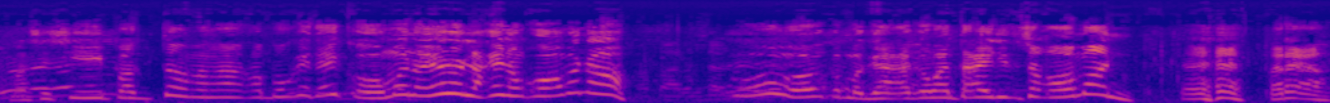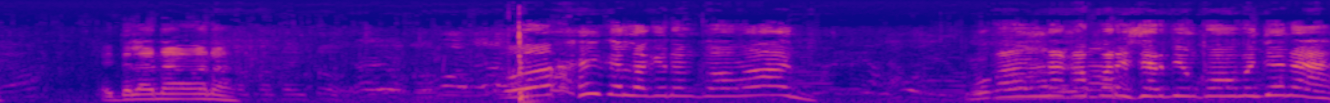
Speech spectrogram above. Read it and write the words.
Masisipag to mga kabukid. Ay, common oh. Yun, laki ng common oh. Oo, oh, mag-aagawan tayo dito sa common. Pare ah. Ay, dala na ako na. Oh, ay, kalaki ng common. Mukhang nakapareserve yung common dyan ah.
